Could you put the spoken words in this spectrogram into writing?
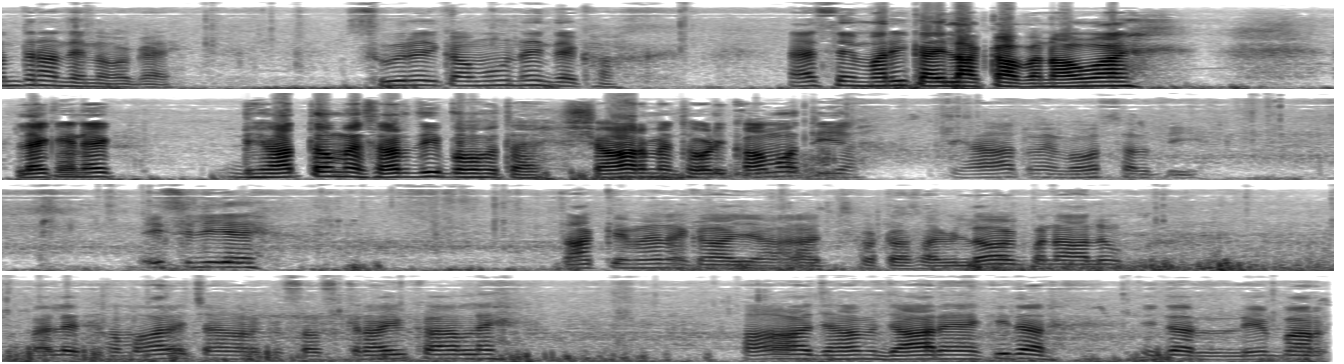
पंद्रह दिन हो गए। सूरज का मुँह नहीं देखा। ऐसे मरी का इलाका बना हुआ है। लेकिन एक देहातों में सर्दी बहुत है। शहर में थोड़ी कम होती है। देहात में बहुत सर्दी है। इसलिए ताकि मैंने कहा, यार, आज छोटा सा व्लॉग बना लूँ। पहले हमारे चैनल को सब्सक्राइब कर लें। आज हम जा रहे हैं किधर? इधर लेबर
